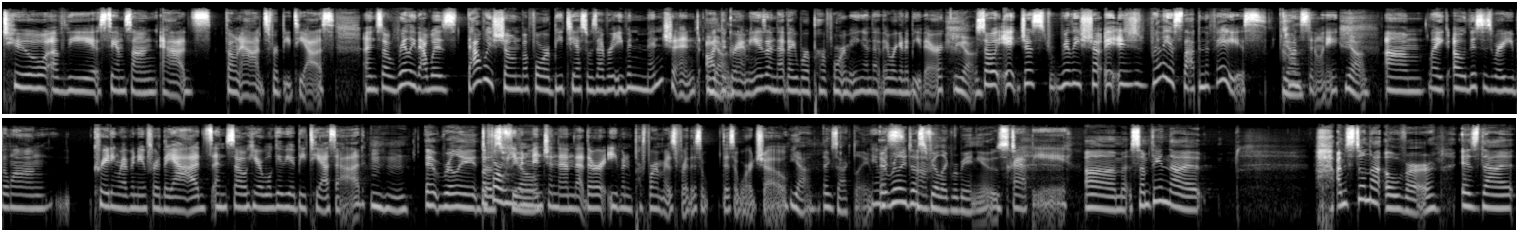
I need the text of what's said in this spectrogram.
two of the Samsung ads, phone ads for BTS. And so really that was that was shown before BTS was ever even mentioned at Yeah. the Grammys and that they were performing and that they were going to be there. Yeah. So it just really show it is really a slap in the face Yeah. constantly. Yeah, Um like oh this is where you belong creating revenue for the ads and so here we'll give you a BTS ad it really does before we feel. even mention them that they're even performers for this this award show. yeah, exactly. It, was- really does feel like we're being used. Crappy. Um, something that I'm still not over is that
